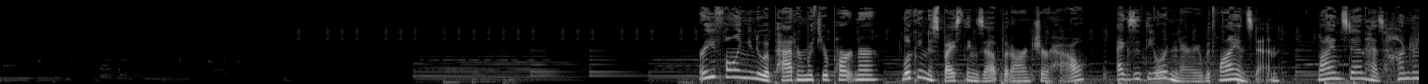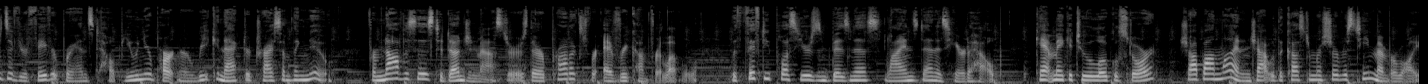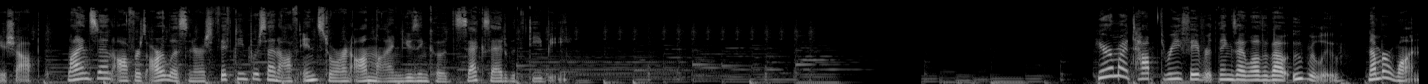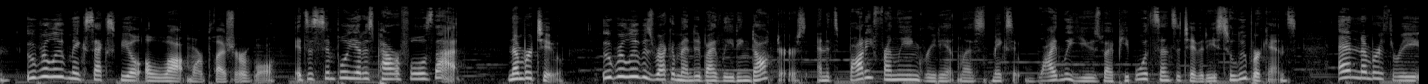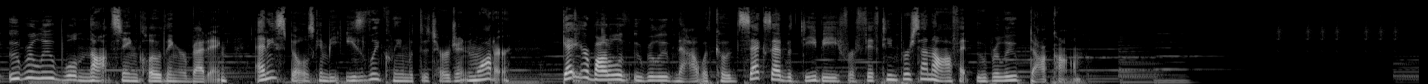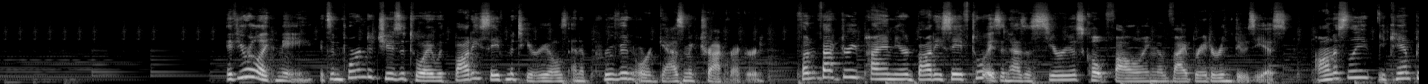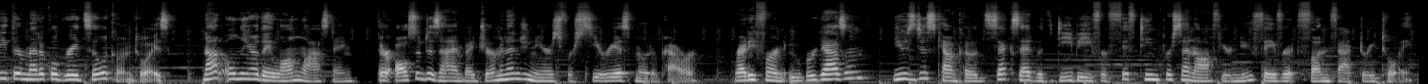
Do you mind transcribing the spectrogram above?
Are you falling into a pattern with your partner? Looking to spice things up but aren't sure how? Exit the ordinary with Lion's Den. Lion's Den has hundreds of your favorite brands to help you and your partner reconnect or try something new. From novices to dungeon masters, there are products for every comfort level. With 50 plus years in business, Lion's Den is here to help. Can't make it to a local store? Shop online and chat with a customer service team member while you shop. Lion's Den offers our listeners 15% off in store and online using code SEXED with DB. Here are my top three favorite things I love about Uberlube. Number one, Uberlube makes sex feel a lot more pleasurable. It's as simple yet as powerful as that. Number two, Uberlube is recommended by leading doctors, and its body friendly ingredient list makes it widely used by people with sensitivities to lubricants. And number three, Uberlube will not stain clothing or bedding. Any spills can be easily cleaned with detergent and water. Get your bottle of Uberlube now with code SEXED for 15% off at uberlube.com. If you're like me, it's important to choose a toy with body safe materials and a proven orgasmic track record. Fun Factory pioneered body safe toys and has a serious cult following of vibrator enthusiasts. Honestly, you can't beat their medical grade silicone toys. Not only are they long lasting, they're also designed by German engineers for serious motor power. Ready for an ubergasm? Use discount code SEXED with DB for 15% off your new favorite Fun Factory toy.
